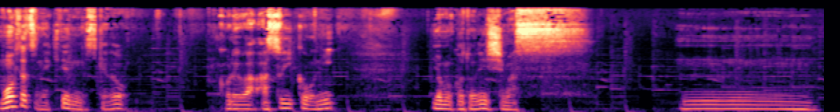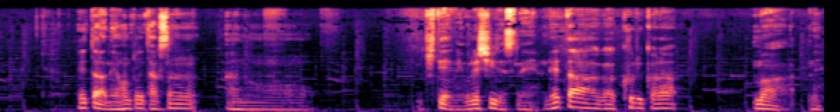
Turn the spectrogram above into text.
もう一つね来てるんですけど。これは明日以降に読むことにします。うーん。レターね本当にたくさんあのー、来てね嬉しいですね。レターが来るからまあね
